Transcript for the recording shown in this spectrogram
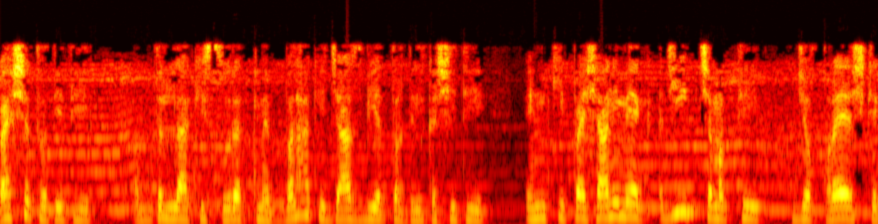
وحشت ہوتی تھی۔ عبداللہ کی صورت میں بلا کی جازبیت اور دلکشی تھی۔ ان کی پیشانی میں ایک عجیب چمک تھی جو قریش کے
